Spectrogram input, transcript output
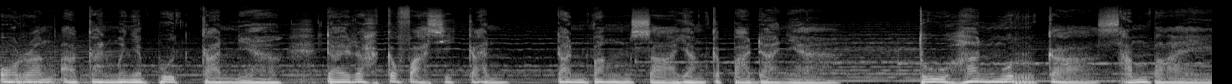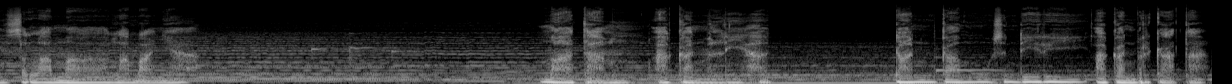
Orang akan menyebutkannya daerah kefasikan dan bangsa yang kepadanya Tuhan murka sampai selama-lamanya. Matamu akan melihat, dan kamu sendiri akan berkata,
